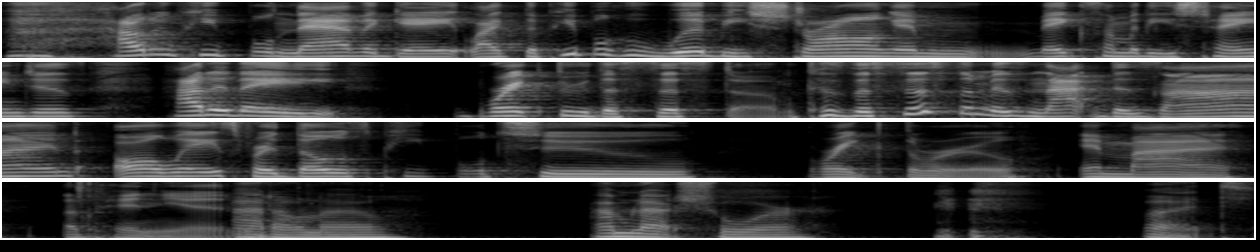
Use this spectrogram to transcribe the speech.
how do people navigate like the people who would be strong and make some of these changes. How do they break through the system? Because the system is not designed always for those people to break through, in my opinion. I don't know. I'm not sure, but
